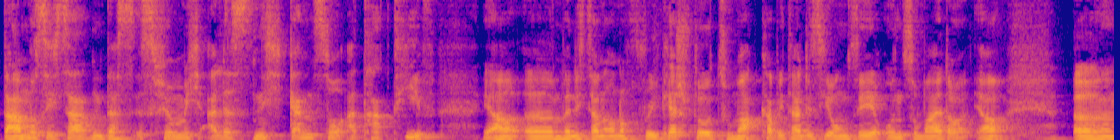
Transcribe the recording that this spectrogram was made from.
Da muss ich sagen, das ist für mich alles nicht ganz so attraktiv. Ja, äh, wenn ich dann auch noch Free Cashflow zu Marktkapitalisierung sehe und so weiter, ja, äh,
